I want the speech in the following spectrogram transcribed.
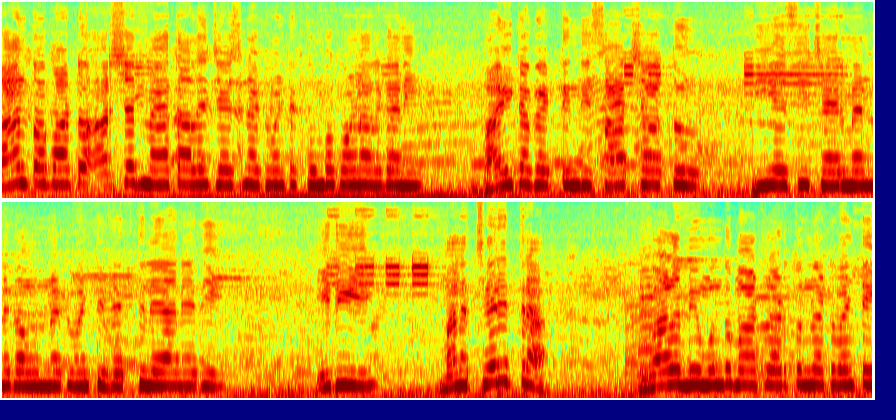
దాంతోపాటు హర్షద్ మెహతాలు చేసినటువంటి కుంభకోణాలు కానీ బయట పెట్టింది సాక్షాత్తు పిఎస్సి చైర్మన్లుగా ఉన్నటువంటి వ్యక్తులే అనేది ఇది మన చరిత్ర. ఇవాళ మీ ముందు మాట్లాడుతున్నటువంటి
